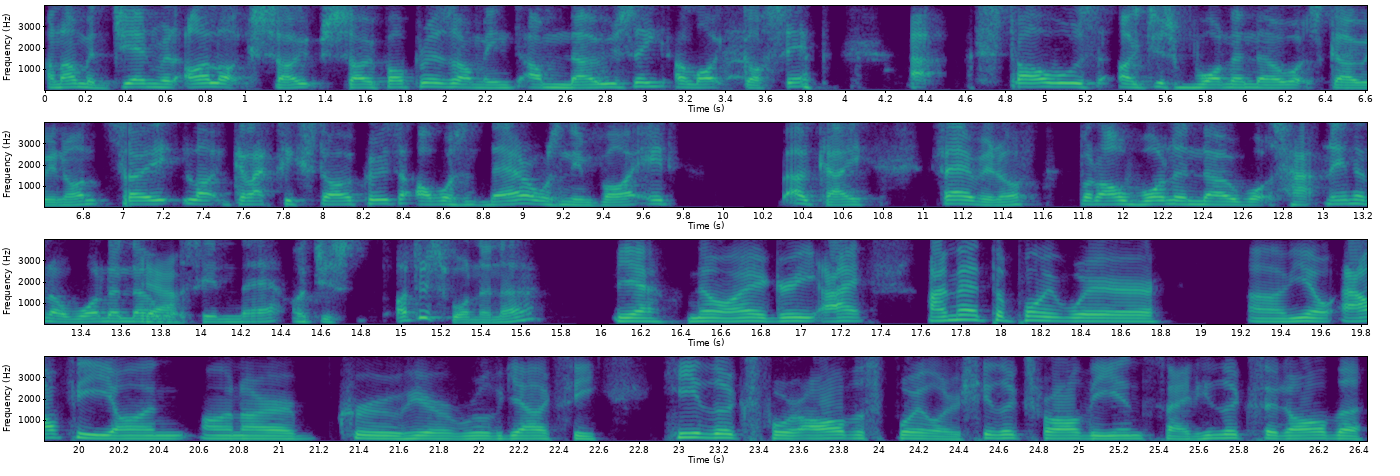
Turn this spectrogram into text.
And I'm a genuine, I like soap, soap operas. I mean, I'm nosy. I like gossip. Uh, Star Wars, I just want to know what's going on. So, it, like Galactic Star Cruiser, I wasn't there, I wasn't invited. Okay, fair enough. But I want to know what's happening and I want to know Yeah. what's in there. I just, I just want to know. Yeah, no, I agree. I I'm at the point where uh, you know, Alfie on on our crew here at Rule the Galaxy, he looks for all the spoilers. He looks for all the insight. He looks at all the,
